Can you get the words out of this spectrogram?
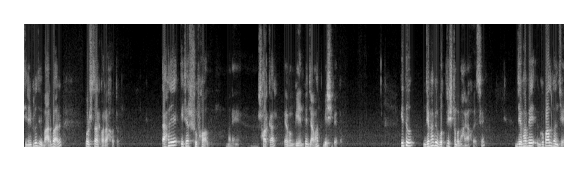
জিনিসগুলো যদি বারবার প্রচার করা হতো, তাহলে এটার সুফল মানে সরকার এবং বিএনপি জামাত বেশি পেত। কিন্তু যেভাবে বত্রিশ নম্বর ভাঙা হয়েছে, যেভাবে গোপালগঞ্জে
